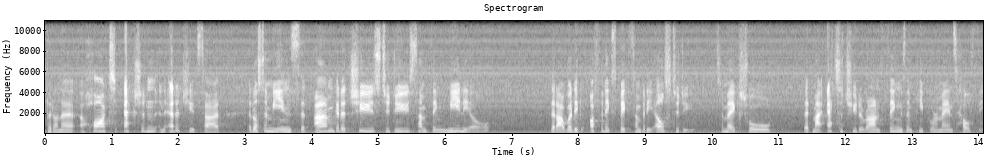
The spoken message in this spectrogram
But on a, a heart action and attitude side, it also means that I'm going to choose to do something menial that I would often expect somebody else to do to make sure that my attitude around things and people remains healthy.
